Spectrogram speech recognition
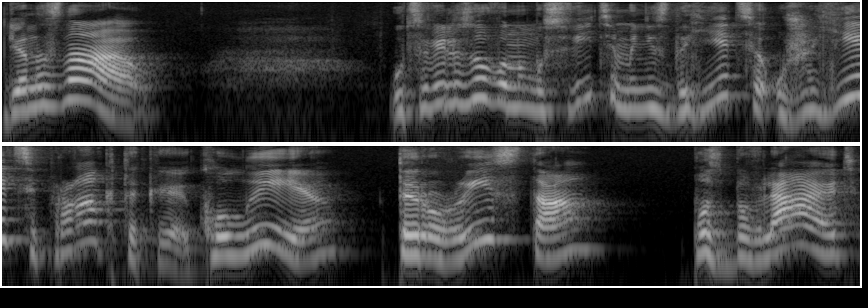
я не знаю. У цивілізованому світі, мені здається, уже є ці практики, коли терориста позбавляють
